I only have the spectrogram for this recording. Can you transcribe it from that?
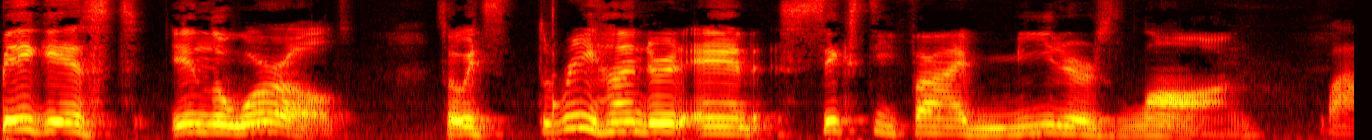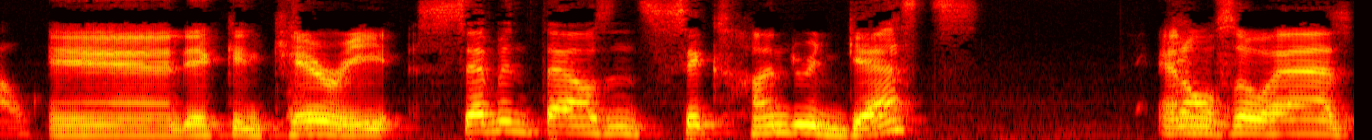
biggest in the world. So it's 365 meters long. Wow. And it can carry 7,600 guests and, and also has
